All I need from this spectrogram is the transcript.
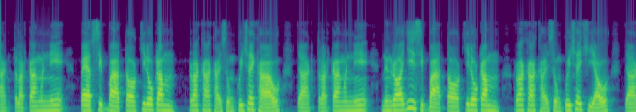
ากตลาดกลางวันนี้ 80 บาทต่อกิโลกรัม ราคาขายส่งกุ้ยช่ายขาว จากตลาดกลางวันนี้ 120 บาทต่อกิโลกรัม ราคาขายส่งกุ้ยช่ายเขียว จาก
